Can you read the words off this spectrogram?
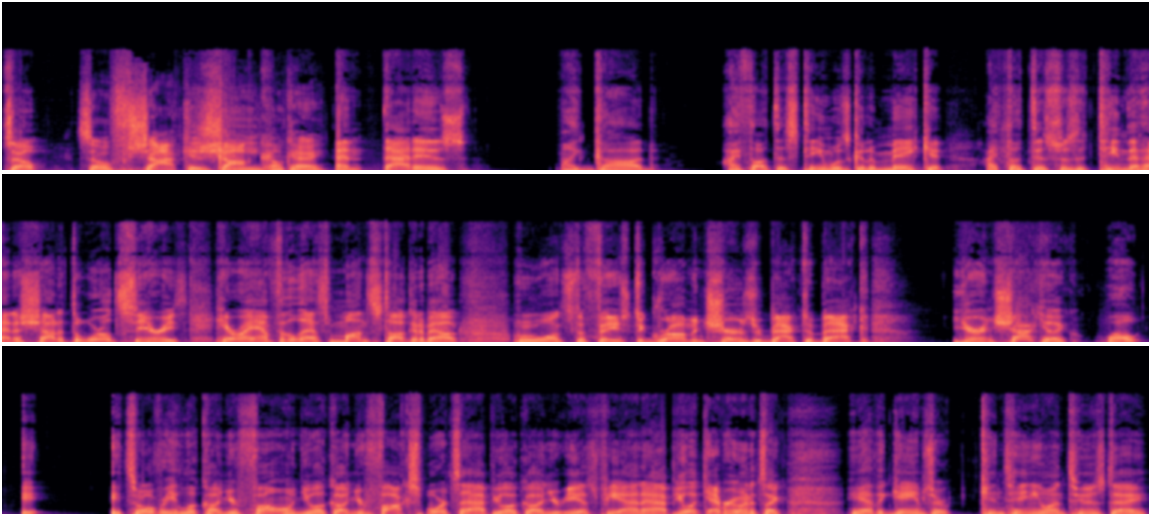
So, So shock is Shock. the- okay. and that is, my God, I thought this team was going to make it. I thought this was a team that had a shot at the World Series. Here I am for the last months talking about who wants to face DeGrom and Scherzer back to back. You're in shock. You're like, whoa, it, it's over. You look on your phone. You look on your Fox Sports app. You look on your ESPN app. You look everyone. It's like, yeah, the games are continue on Tuesday,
